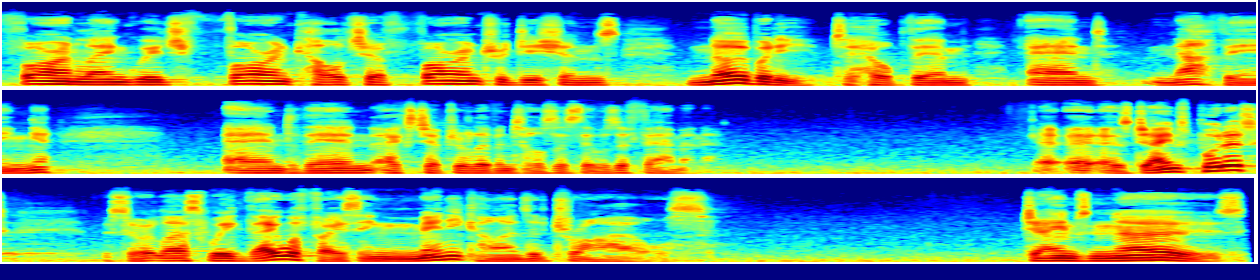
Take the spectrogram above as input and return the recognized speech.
foreign language, foreign culture, foreign traditions, nobody to help them, and nothing. And then Acts chapter 11 tells us there was a famine. As James put it, we saw it last week, they were facing many kinds of trials. James knows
